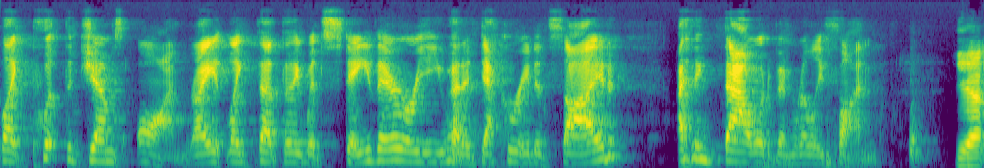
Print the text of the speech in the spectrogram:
like put the gems on, right? Like that they would stay there, or you had a decorated side. I think that would have been really fun. Yeah.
